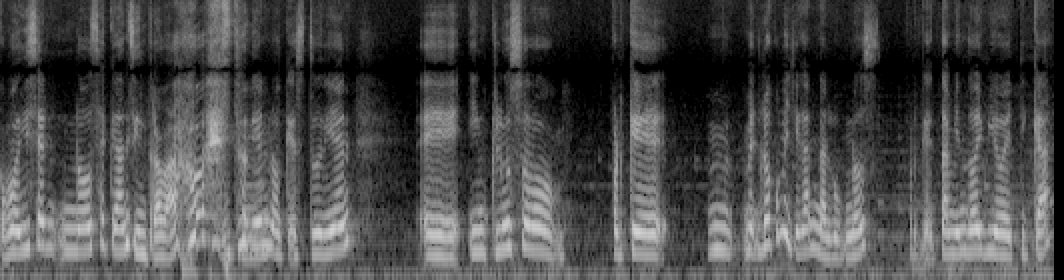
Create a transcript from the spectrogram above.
Como dicen, no se quedan sin trabajo, estudien lo que estudien, eh, incluso porque luego me llegan alumnos, porque también doy bioética,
